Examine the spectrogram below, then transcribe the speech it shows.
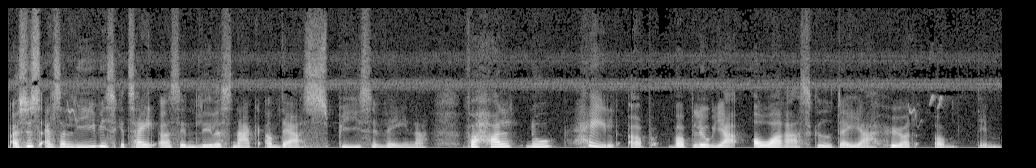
Og jeg synes altså lige, vi skal tage os en lille snak om deres spisevaner. For hold nu helt op, hvor blev jeg overrasket, da jeg hørte om dem.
